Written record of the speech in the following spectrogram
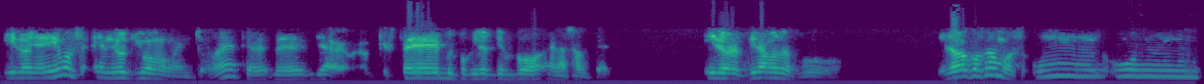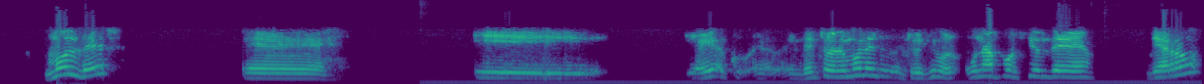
y lo añadimos en el último momento, ¿eh? que, esté muy poquito tiempo en la sartén. Y lo retiramos del fuego. Y luego cogemos un, un moldes eh, y, y ahí, eh, dentro del molde introducimos una porción de, de arroz,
